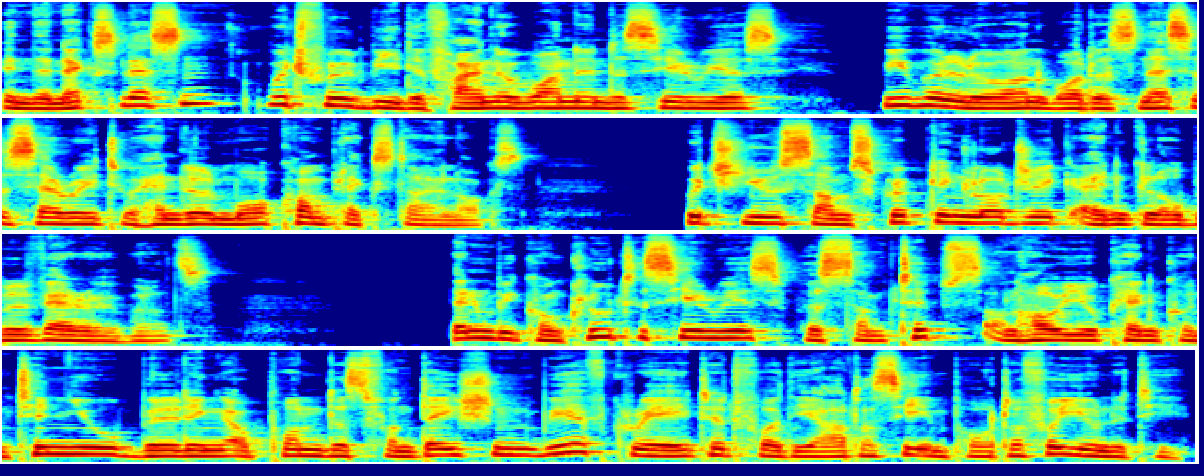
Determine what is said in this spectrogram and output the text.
In the next lesson, which will be the final one in the series, we will learn what is necessary to handle more complex dialogues which use some scripting logic and global variables. Then we conclude the series with some tips on how you can continue building upon this foundation we have created for the articy importer for Unity.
